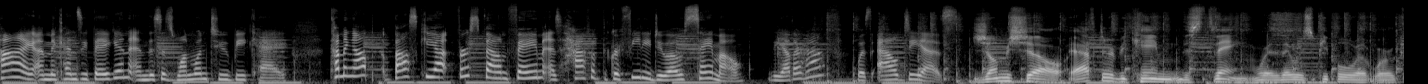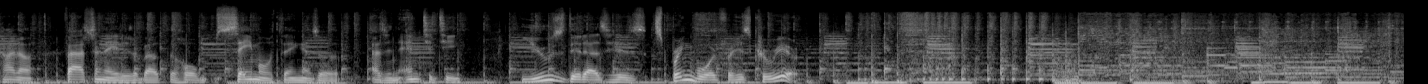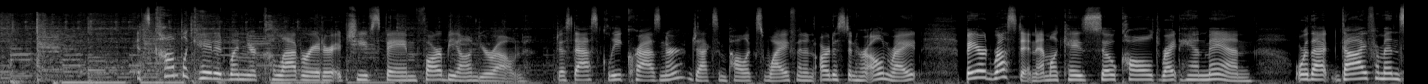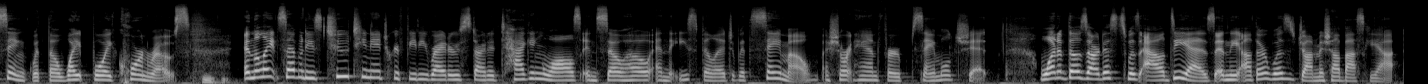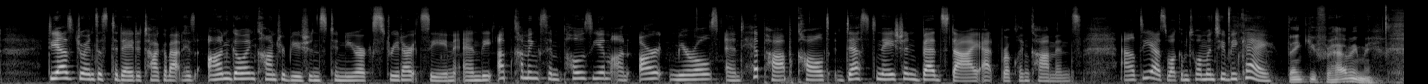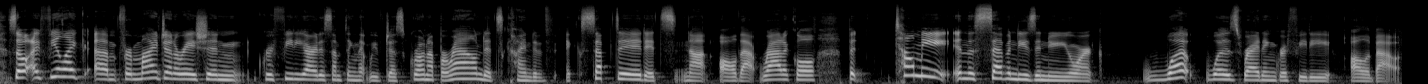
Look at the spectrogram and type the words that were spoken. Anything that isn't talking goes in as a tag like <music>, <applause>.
Hi, I'm Mackenzie Fagan, and this is 112BK. Coming up, Basquiat first found fame as half of the graffiti duo Samo. The other half was Al Diaz. Jean Michel, after it became this thing where there was people were, were kind of fascinated about the whole Samo thing as a as an entity, used it as his springboard for his career. Complicated when your collaborator achieves fame far beyond your own. Just ask Lee Krasner, Jackson Pollock's wife and an artist in her own right, Bayard Rustin, MLK's so called right hand man, or that guy from NSYNC with the white boy cornrows. <laughs> In the late 70s, two teenage graffiti writers started tagging walls in Soho and the East Village with Samo, a shorthand for same old shit. One of those artists was Al Diaz, and the other was Jean Michel Basquiat. Diaz joins us today to talk about his ongoing contributions to New York's street art scene and the upcoming symposium on art, murals, and hip hop called Destination Bed-Stuy at Brooklyn Commons. Al Diaz, welcome to 112BK. Thank you for having me. So I feel like um, for my generation, graffiti art is something that we've just grown up around. It's kind of accepted, it's not all that radical. But tell me, in the 70s in New York, what was writing graffiti all about?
